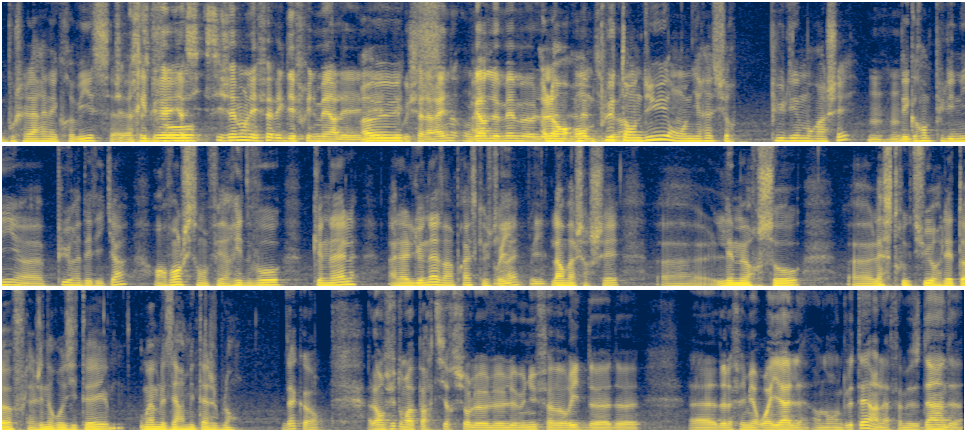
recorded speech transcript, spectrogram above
bouche à la reine écrevisses, Je- euh, que. Si, si jamais on les fait avec des fruits de mer, les, Ah les- oui, les oui. bouches à la reine, on garde le même. le Alors, même- le type plus tendu, on irait sur Puligny Montrachet. Mhm. des grands pulini euh, purs et délicats. En revanche, si on fait riz de veau, quenelle, à la lyonnaise hein, presque, je dirais, oui. là on va chercher les meursault, la structure, l'étoffe, la générosité, ou même les ermitages blancs. D'accord. Alors ensuite, on va partir sur le, le- le menu favori de, de, euh, de la famille royale en Angleterre, hein, la fameuse dinde,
